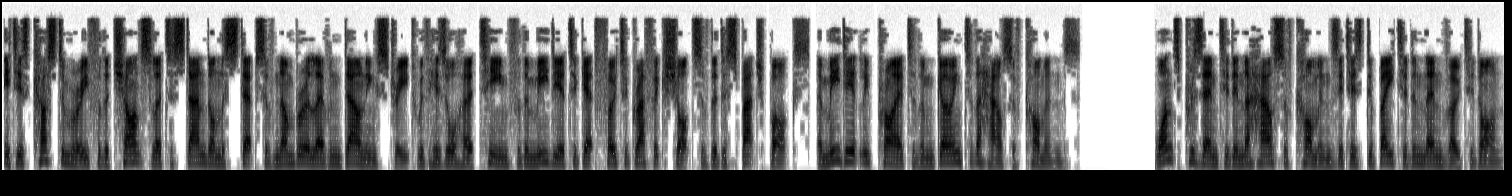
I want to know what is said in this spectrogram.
It is customary for the Chancellor to stand on the steps of No. 11 Downing Street with his or her team for the media to get photographic shots of the dispatch box, immediately prior to them going to the House of Commons. Once presented in the House of Commons it is debated and then voted on.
